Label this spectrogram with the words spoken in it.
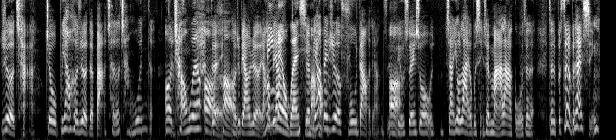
热茶就不要喝热的吧，喝常温的。哦，常温哦，对，好，就不要热，然后不要没有关系对，不要被热敷到这样子。比如所以说我像又辣又不行，所以麻辣锅真的真的不真的不太行。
